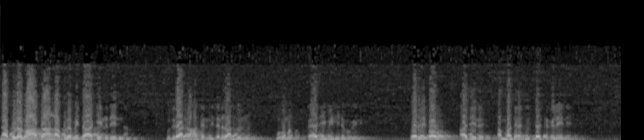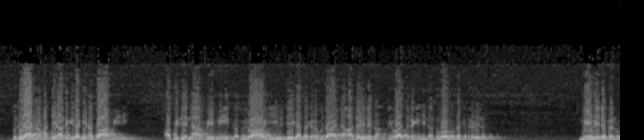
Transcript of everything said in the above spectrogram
නකුල මාතා නකුල පිතා කියන දෙන්න. බුදුරන් වහන්සේ නිතර දන් දුන්න බොහොම පැහැදීමේ හිටපු කෙනෙක්. වැරදි පව් ආදීට සම්බන්ධ නැ දුක්ඛිත කලේ නෑ. බුදුරන් වහන්සේ නාට කියලා කියන ස්වාමීනි අපි දෙන්න මේ මේ විවාහ ජීවිතේ ගත කරපු දායනා අද වෙනකම් මේ වයසට ගිහිල්ලා සු අවුරුද්දක් විතර වෙලා. මේ වෙනකලු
